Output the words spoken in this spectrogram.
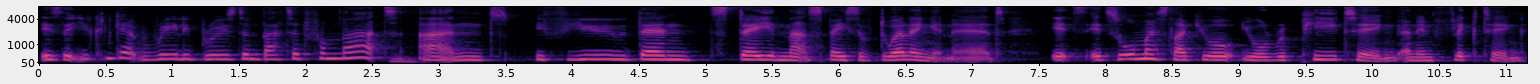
is that you can get really bruised and battered from that. Mm. And if you then stay in that space of dwelling in it, it's it's almost like you're you're repeating and inflicting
